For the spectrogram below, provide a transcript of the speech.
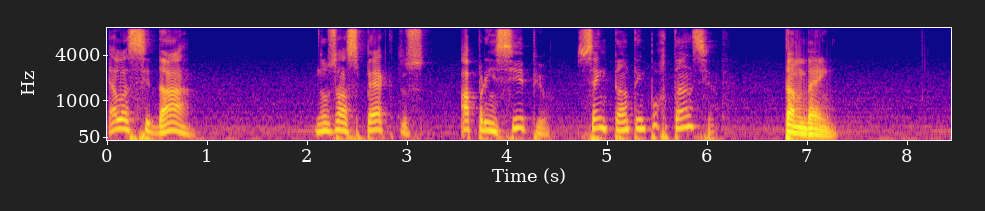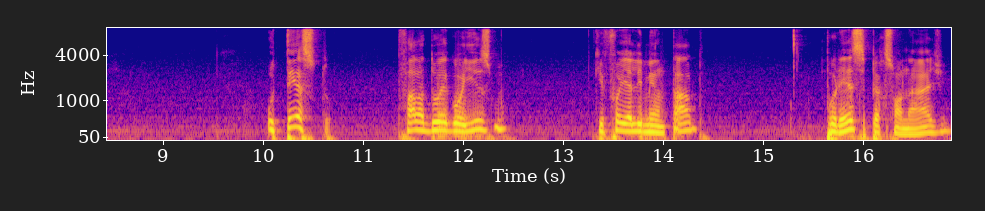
ela se dá nos aspectos, a princípio, sem tanta importância também. O texto fala do egoísmo que foi alimentado por esse personagem,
